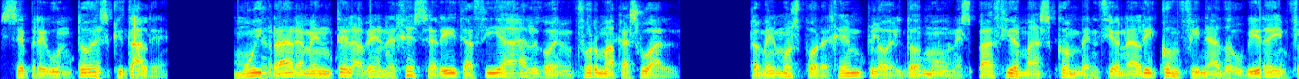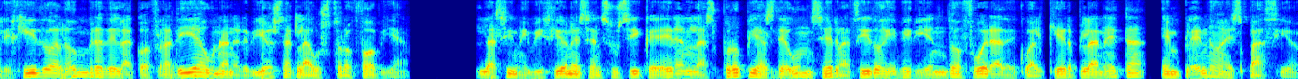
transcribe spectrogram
se preguntó Esquitale. Muy raramente la Bene Gesserit hacía algo en forma casual. Tomemos por ejemplo el domo, un espacio más convencional y confinado hubiera infligido al hombre de la cofradía una nerviosa claustrofobia. Las inhibiciones en su psique eran las propias de un ser nacido y viviendo fuera de cualquier planeta, en pleno espacio.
